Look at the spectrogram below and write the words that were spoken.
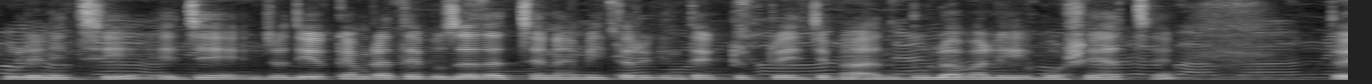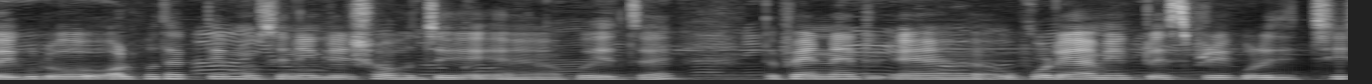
খুলে নিচ্ছি। এই যে যদিও ক্যামেরাতে বোঝা যাচ্ছে না, ভিতরে কিন্তু একটু একটু এই যে ধুলাবালি বসে আছে। তো এগুলো অল্প থাকতে মুছে নিলে সহজে হয়ে যায়। তো ফ্যানের উপরে আমি একটু স্প্রে করে দিচ্ছি।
